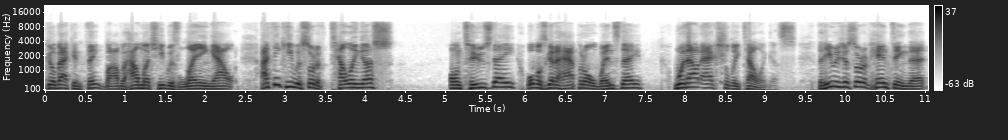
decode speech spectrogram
go back and think, Bob, of how much he was laying out. I think he was sort of telling us on Tuesday what was going to happen on Wednesday without actually telling us. That he was just sort of hinting that,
